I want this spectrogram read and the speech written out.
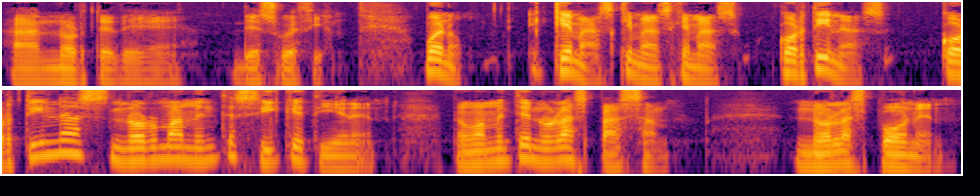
al norte de, de Suecia. Bueno, ¿qué más? ¿Qué más? ¿Qué más? Cortinas. Cortinas normalmente sí que tienen. Normalmente no las pasan, no las ponen.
